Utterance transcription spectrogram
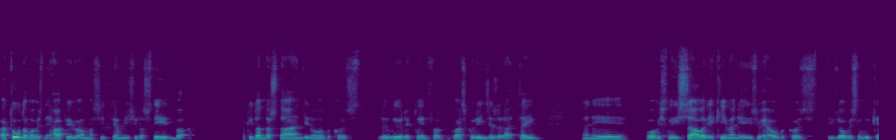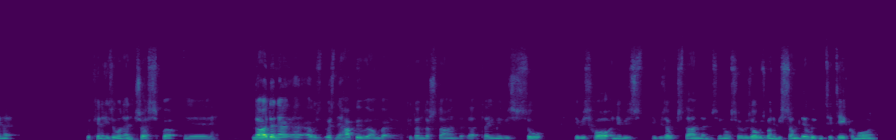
I told him I wasn't happy with him. I said, "Tell me, you should have stayed," but I could understand, you know, because the lure of playing for Glasgow Rangers at that time and uh, obviously his salary came into it as well because he was obviously looking at looking at his own interests. But uh, no, I didn't. I, I was wasn't happy with him, but I could understand at that time he was so he was hot and he was he was outstanding. You know, so it was always going to be somebody looking to take him on.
